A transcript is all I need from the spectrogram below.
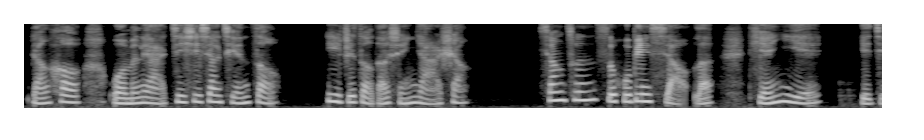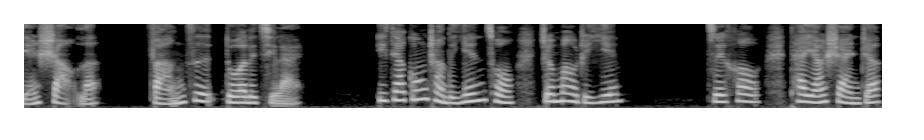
然后我们俩继续向前走，一直走到悬崖上。乡村似乎变小了，田野也减少了，房子多了起来，一家工厂的烟囱正冒着烟，最后太阳闪着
